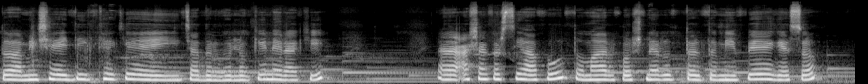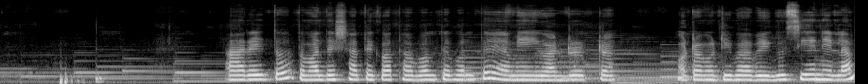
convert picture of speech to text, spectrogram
তো আমি সেই দিক থেকে এই চাদরগুলো কিনে রাখি। আশা করছি আপু, তোমার প্রশ্নের উত্তর তুমি পেয়ে গেছো। আর এই তো তোমাদের সাথে কথা বলতে বলতে আমি ওয়ার্ড্রপটা মোটামুটিভাবে গুছিয়ে নিলাম।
